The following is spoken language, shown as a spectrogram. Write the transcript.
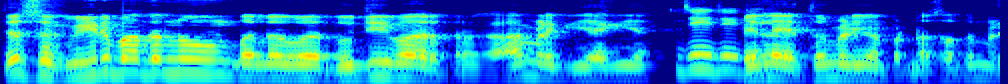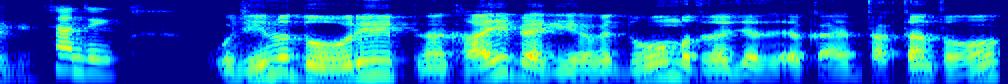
ਤੇ ਸੁਖਵੀਰ ਬਾਦਲ ਨੂੰ ਮਤਲਬ ਦੂਜੀ ਵਾਰ ਤਨਖਾਹ ਮਿਲ ਗਈ ਹੈਗੀ ਆ। ਪਹਿਲਾਂ ਇੱਥੋਂ ਮਿਲੀ ਹੁਣ ਪਟਨਾ ਸਾਹਿਬ ਤੋਂ ਮਿਲ ਗਈ। ਹਾਂਜੀ। ਉਹ ਜਿਹਨੂੰ ਦੋ ਵਾਰੀ ਤਨਖਾਹ ਹੀ ਪੈ ਗਈ ਹੋਵੇ ਦੋ ਮਤਲਬ ਤਖਤਾਂ ਤੋਂ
